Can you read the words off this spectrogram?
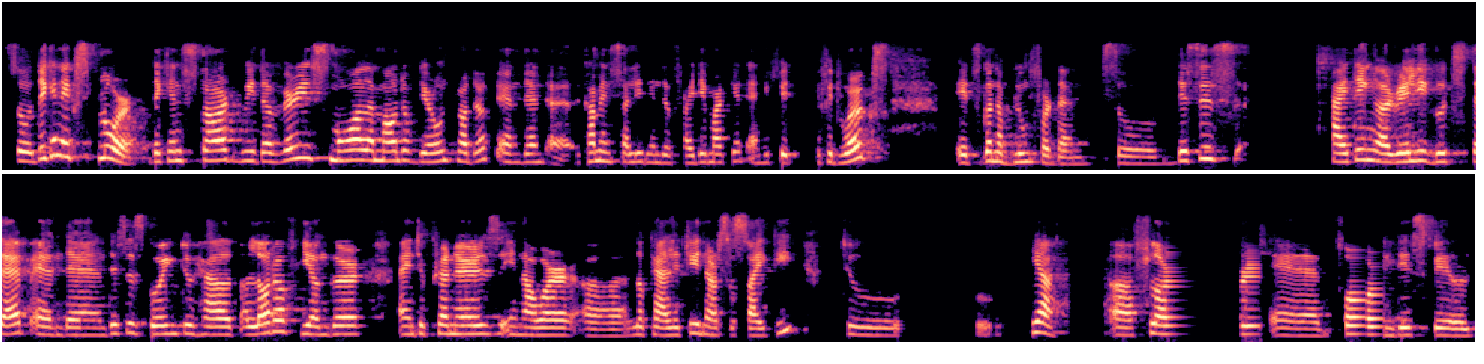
So they can explore, they can start with a very small amount of their own product and then uh, come and sell it in the Friday market. And if it, if it works, it's gonna bloom for them. So this is I think a really good step. And then this is going to help a lot of younger entrepreneurs in our uh, locality, in our society to, yeah, uh, flourish and form this field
